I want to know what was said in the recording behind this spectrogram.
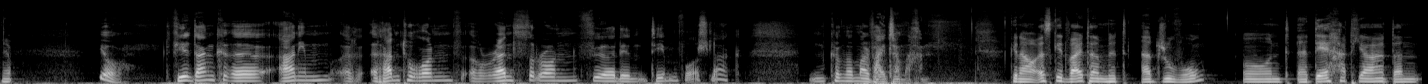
Ja. Ja. Vielen Dank, äh, Anim Rantoron, Rantheron, für den Themenvorschlag. Dann können wir mal weitermachen. Genau, es geht weiter mit Adjuvo. Und äh, der hat ja dann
